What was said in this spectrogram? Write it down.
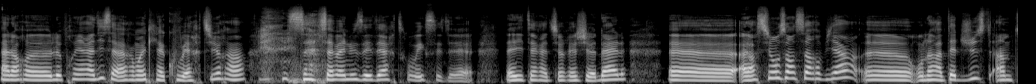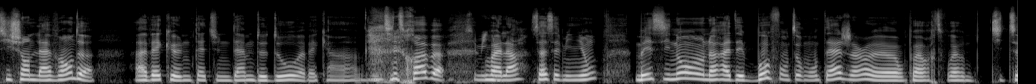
Alors, euh, le premier indice, ça va vraiment être la couverture. hein. ça, ça va nous aider à retrouver que c'est de la littérature régionale. Euh, alors, si on s'en sort bien, euh, on aura peut-être juste un petit champ de lavande avec peut-être une dame de dos avec un- une petite robe. Voilà, ça c'est mignon. Mais sinon, on aura des beaux photomontages. hein. On peut avoir trouvé une petite,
